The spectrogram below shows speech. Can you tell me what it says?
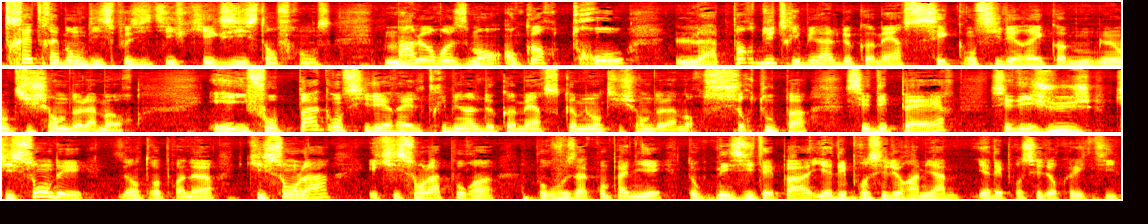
très très bon dispositif qui existe en France. Malheureusement, encore trop, la porte du tribunal de commerce, c'est considéré comme l'antichambre de la mort. Et il ne faut pas considérer le tribunal de commerce comme l'antichambre de la mort. Surtout pas. C'est des pairs, c'est des juges qui sont des entrepreneurs, qui sont là et qui sont là pour, pour vous accompagner. Donc n'hésitez pas. Il y a des procédures amiables, il y a des procédures collectives.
